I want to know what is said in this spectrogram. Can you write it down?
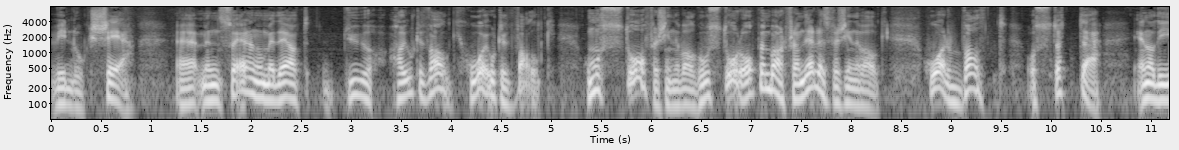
vil nok skje. Men så er det noe med det at du har gjort et valg. Hun har gjort et valg. Hun må stå for sine valg. Hun står åpenbart fremdeles for sine valg. Hun har valgt å støtte en av de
